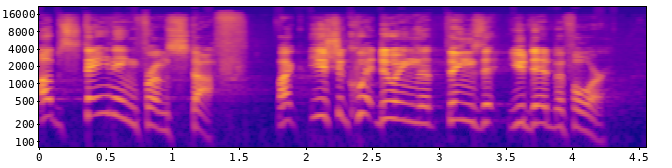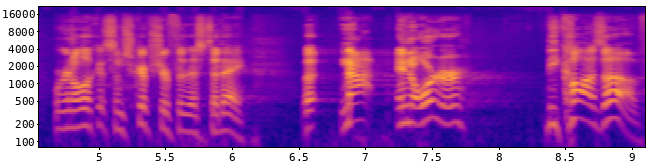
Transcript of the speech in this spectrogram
abstaining from stuff. Like you should quit doing the things that you did before. We're going to look at some scripture for this today, but not in order because of.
